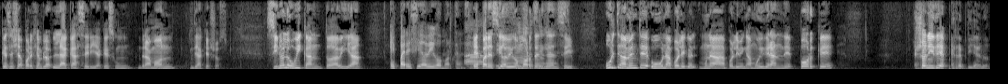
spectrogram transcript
Que se llama, por ejemplo, La Cacería, que es un dramón de aquellos. Si no lo ubican todavía, Es parecido a Vigo Mortensen. Ah, es parecido sí, a Vigo sí, Mortensen, sí. Últimamente hubo una, una polémica muy grande porque ¿Es Johnny Depp ¿Es reptiliano?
